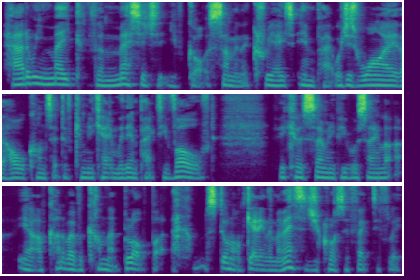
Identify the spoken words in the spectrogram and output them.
How do we make the message that you've got something that creates impact? Which is why the whole concept of communicating with impact evolved because so many people are saying, like, yeah, I've kind of overcome that block, but I'm still not getting the message across effectively.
